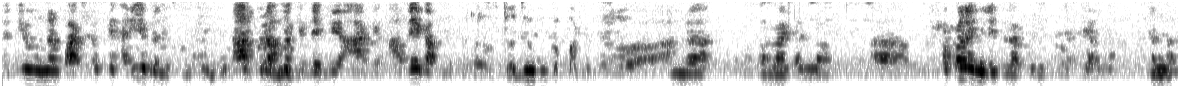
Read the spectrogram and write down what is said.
যদিও ওনার বাকশক্তি হারিয়ে ফেলেছি। তারপরে আমাকে দেখে আগে আবেগ আপ্লুত আমরা সকলে মিলে দোয়া করি আল্লাহ জান্নাত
